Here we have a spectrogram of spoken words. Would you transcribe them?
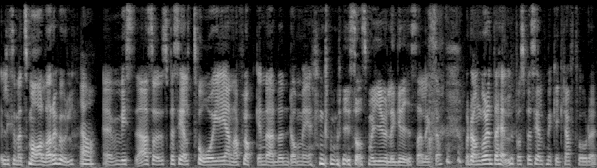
liksom ett smalare hull. Ja. Eh, visst, alltså, speciellt två i ena flocken där, de, är, de blir som små julegrisar liksom. Och de går inte heller på speciellt mycket kraftfoder.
